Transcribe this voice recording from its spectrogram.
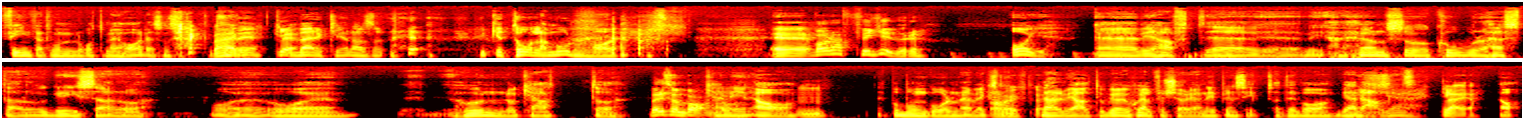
fint att hon låter mig ha det, som sagt. Verkligen. Det, verkligen alltså. Vilket tålamod hon har. Eh, vad har du haft för djur? Oj, eh, vi har haft eh, höns och kor och hästar och grisar och, och, och eh, hund och katt. Och Var det som barn kanin. då? Ja, Mm. på bondgården där jag växte Ja. Där hade vi allt. Och vi var ju självförsörjande i princip, så det var, vi hade allt. Jäklar, ja. Ja.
